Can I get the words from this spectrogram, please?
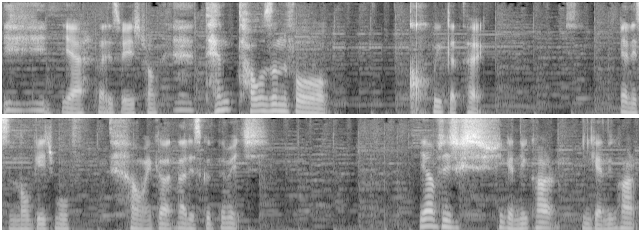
yeah, that is very strong. 10,000 for quick attack. And it's a no gauge move. Oh my god, that is good damage. Yeah, she, she can nuke hard. You can nuke hard.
